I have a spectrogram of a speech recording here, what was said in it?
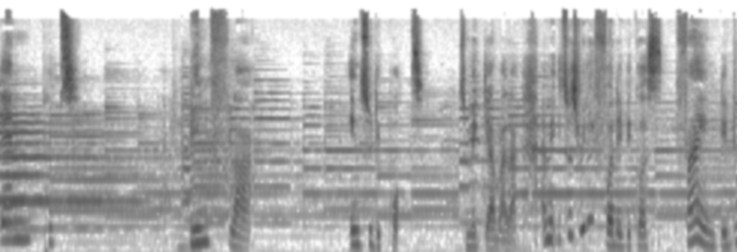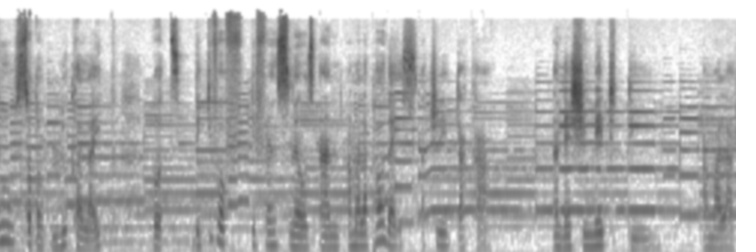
then put bean flour into the pot to make the amala. I mean, it was really funny because fine, they do sort of look alike, but they give off different smells, and amala powder is actually darker. And then she made the amala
